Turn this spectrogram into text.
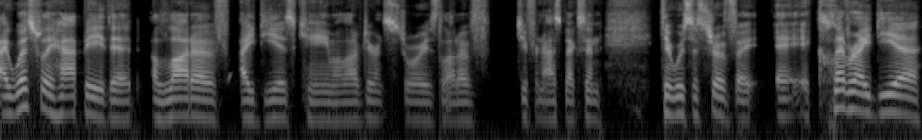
I was really happy that a lot of ideas came, a lot of different stories, a lot of different aspects, and there was a sort of a, a, a clever idea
